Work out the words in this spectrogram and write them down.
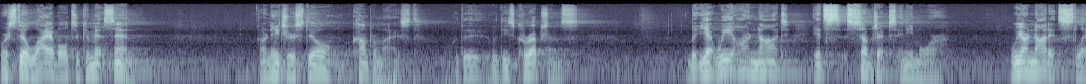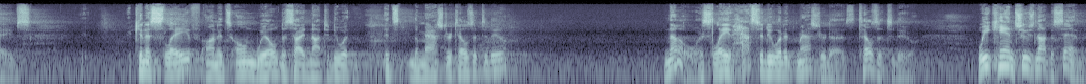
We're still liable to commit sin. Our nature is still compromised with, the, with these corruptions. But yet we are not its subjects anymore. We are not its slaves. Can a slave on its own will decide not to do what it's, the master tells it to do? No, a slave has to do what its master does, tells it to do. We can choose not to sin.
